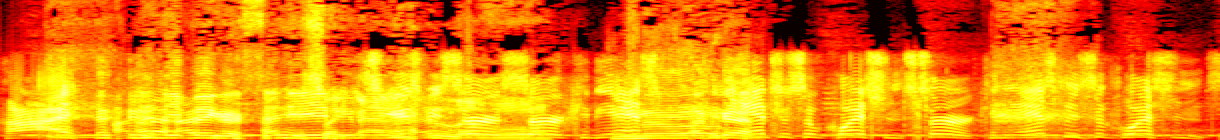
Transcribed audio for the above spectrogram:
Hi. Hi. I need bigger. I need like. Excuse me, sir. level. Sir, can you ask? No. Can you answer some questions, sir? Can you ask me some questions,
